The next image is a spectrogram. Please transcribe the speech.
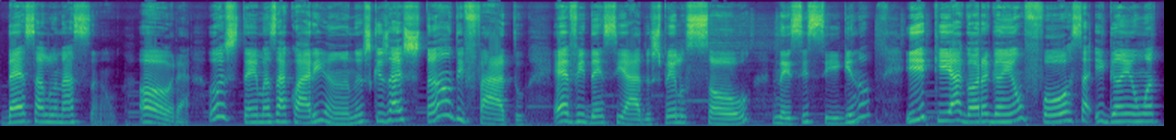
dessa alunação? Ora, os temas aquarianos que já estão de fato evidenciados pelo Sol nesse signo e que agora ganham força e ganham uma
